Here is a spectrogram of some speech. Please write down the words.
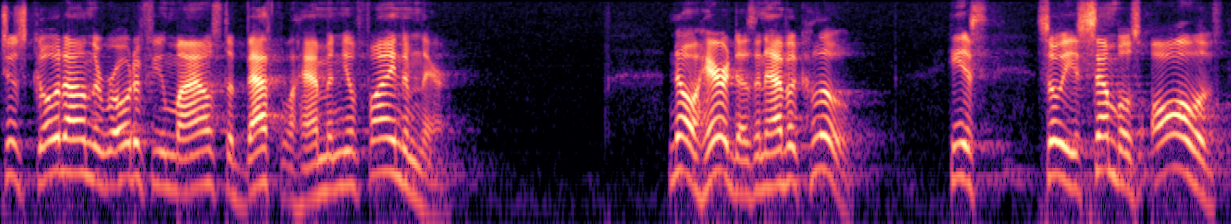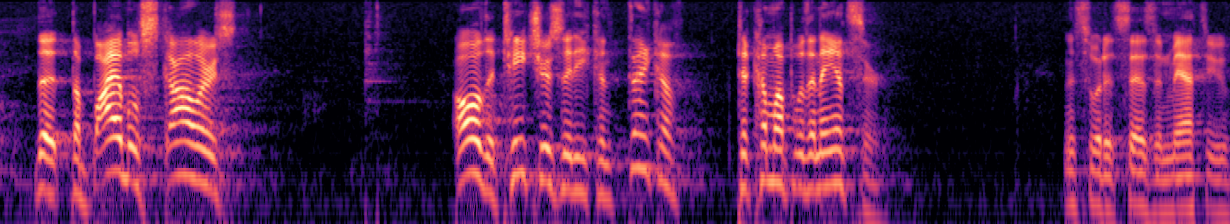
Just go down the road a few miles to Bethlehem and you'll find him there? No, Herod doesn't have a clue. He is, so he assembles all of the, the Bible scholars, all the teachers that he can think of to come up with an answer. This is what it says in Matthew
